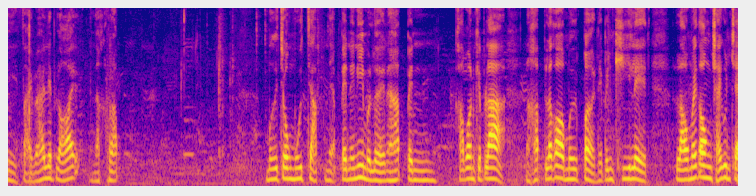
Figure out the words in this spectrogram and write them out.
นี่ใส่ไปให้เรียบร้อยนะครับ มือจงมือจับเนี่ยเป็นไอ้นี่หมดเลยนะครับ เป็นคาร์บอนเคปล่านะครับแล้วก็มือเปิดเนี่ยเป็นคีย์เลสเราไม่ต้องใช้กุญแจ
